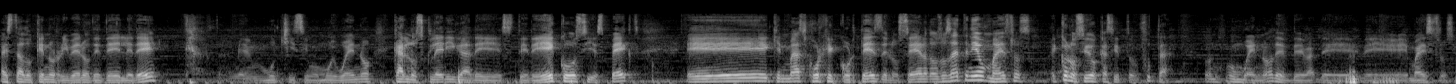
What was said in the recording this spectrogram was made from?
ha estado Keno Rivero de DLD, también muchísimo, muy bueno. Carlos Clériga de, este, de Ecos y Spect. Eh, ¿Quién más? Jorge Cortés de Los Cerdos. O sea, he tenido maestros, he conocido casi todo, puta, un, un buen, ¿no? De, de- de- de maestros.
